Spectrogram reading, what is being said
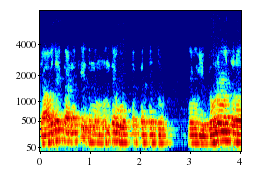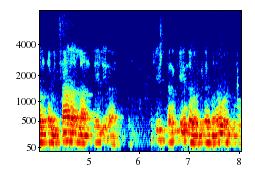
ಯಾವುದೇ ಕಾರಣಕ್ಕೆ ಇದನ್ನು ಮುಂದೆ ಹೋಗ್ತಕ್ಕಂಥದ್ದು ನಿಮಗೆ ಗೌರವ ತರುವಂತ ವಿಚಾರ ಅಲ್ಲ ಅಂತ ಹೇಳಿ ನಾನು ಅಟ್ಲೀಸ್ಟ್ ತನಿಖೆಯಿಂದ ಹೊರಗಡೆ ಬರೋವರೆಗೂ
